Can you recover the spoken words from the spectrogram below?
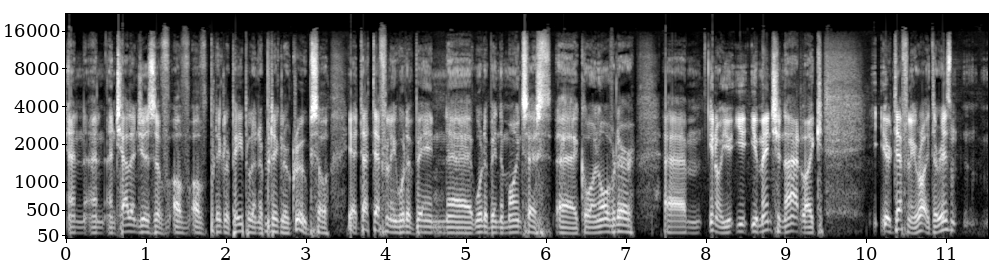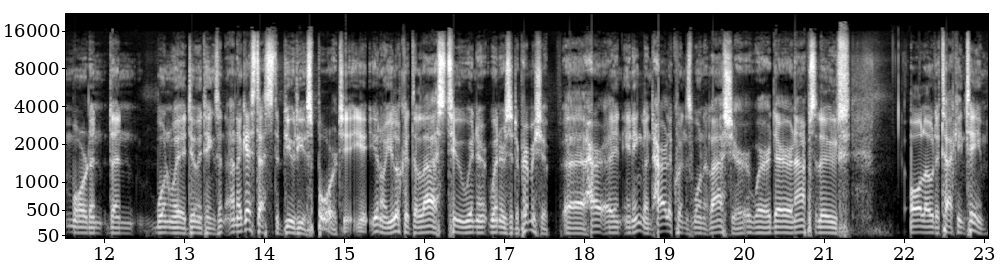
and, and, and challenges of, of, of, particular people in a particular group. So yeah, that definitely would have been uh, would have been the mindset uh, going over there. Um, you know, you, you, you mentioned that like you're definitely right. There isn't more than, than one way of doing things, and, and I guess that's the beauty of sport. You, you, you know, you look at the last two winner, winners of the Premiership uh, in, in, England. Harlequins won it last year, where they're an absolute all-out attacking team.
